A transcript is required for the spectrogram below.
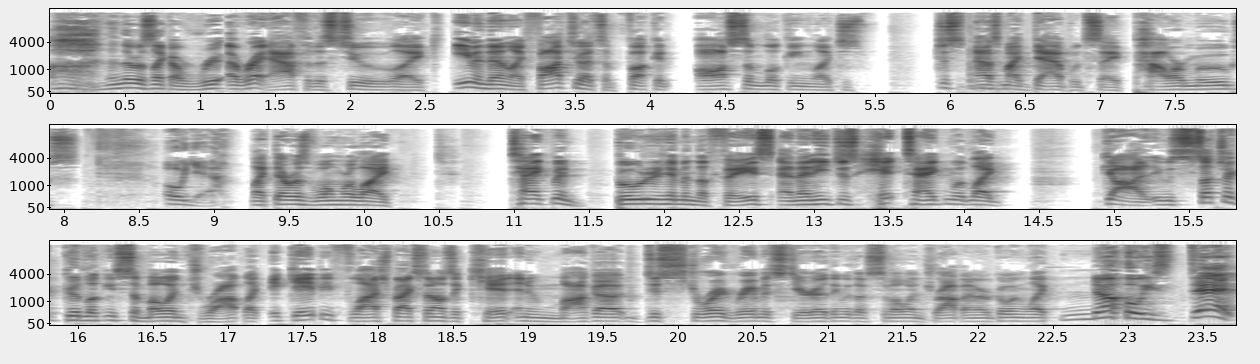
And then there was like a, re- uh, right after this too. Like even then, like Fatu had some fucking awesome looking, like just just as my dad would say, power moves. oh yeah, Like there was one where like Tankman booted him in the face, and then he just hit Tankman with like, God, it was such a good looking Samoan drop. Like it gave me flashbacks when I was a kid, and Umaga destroyed Rey Mysterio thing with a Samoan drop, and I remember going like, No, he's dead.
